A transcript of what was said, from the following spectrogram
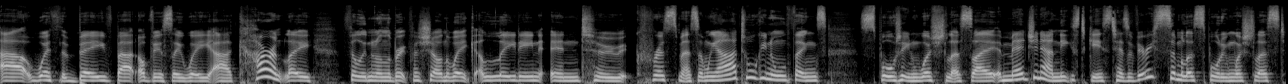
uh, with Beeve, but obviously we are currently filling in on the breakfast show in the week leading into Christmas. And we are talking all things sporting wish lists. I imagine our next guest has a very similar sporting wish list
